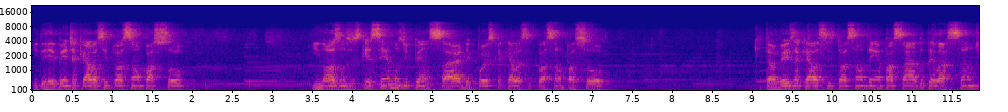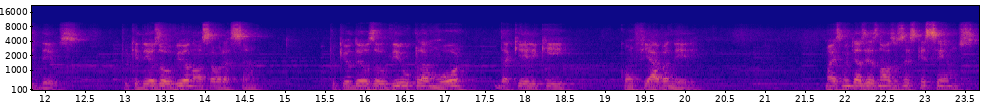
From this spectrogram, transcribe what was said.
e de repente aquela situação passou e nós nos esquecemos de pensar depois que aquela situação passou que talvez aquela situação tenha passado pela ação de Deus, porque Deus ouviu a nossa oração, porque Deus ouviu o clamor daquele que confiava nele. Mas muitas vezes nós nos esquecemos.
